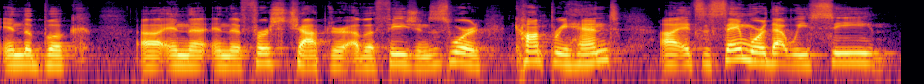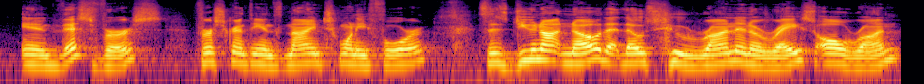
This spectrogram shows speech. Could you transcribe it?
in the book, uh, in, the, in the first chapter of Ephesians. This word comprehend, uh, it's the same word that we see in this verse, 1 Corinthians 9:24 says, "Do you not know that those who run in a race all run,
